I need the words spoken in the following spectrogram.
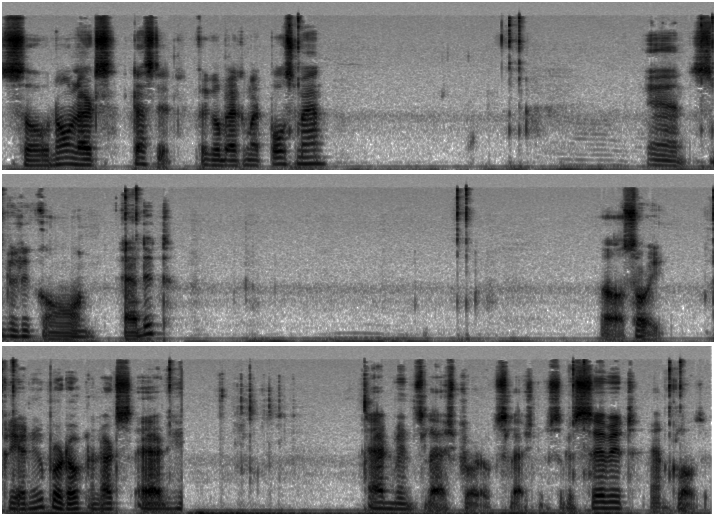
so now let's test it. If I go back to my postman. And simply click on edit. Uh, sorry. Create new product and let's add here admin slash product slash new. So let's save it and close it.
